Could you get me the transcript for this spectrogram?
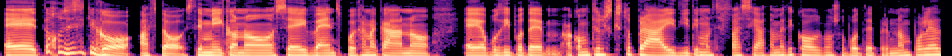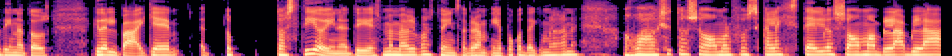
ε, το έχω ζήσει κι εγώ αυτό. Στη Μύκονο, σε events που είχα να κάνω, ε, οπουδήποτε, ακόμη και στο Pride, γιατί ήμουν σε φάση, θα είμαι δικός μου, οπότε πρέπει να είμαι πολύ αδύνατος κτλ. Και, και ε, το το αστείο είναι ότι ας πούμε, με έβλεπαν στο Instagram ή από κοντά και μου λέγανε Wow, είσαι τόσο όμορφος, καλά έχεις τέλειο σώμα, μπλα μπλα.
